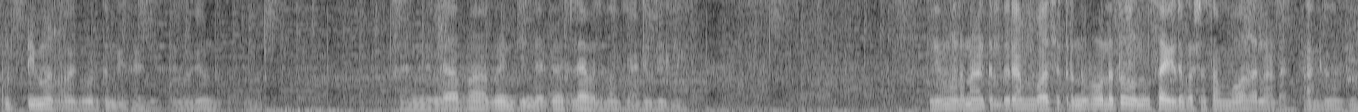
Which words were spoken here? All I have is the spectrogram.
കുട്ടി മിററൊക്കെ കൊടുത്തിട്ടുണ്ട് ഈ സൈഡിൽ എവിടെയും ഉണ്ട് കുട്ടി ഫ്രണ്ടിന്റെ ആ ഭാഗം എഞ്ചിന്റെ ഒക്കെ ഒരു ലെവൽ നോക്കി അടിപൊളിയില്ലേ ഇനി നമ്മുടെ നാട്ടിലത്തെ ഒരു അംബാസഡർ പോലെ തോന്നും സൈഡ് പക്ഷെ സംഭവം അതല്ല ഫ്രണ്ട് നോക്കി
